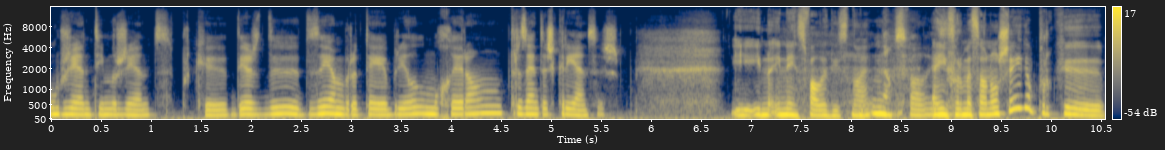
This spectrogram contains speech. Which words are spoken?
urgente e emergente, porque desde dezembro até abril morreram 300 crianças. E, e, nem se fala disso, não é? Não se fala disso. A informação não chega porque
